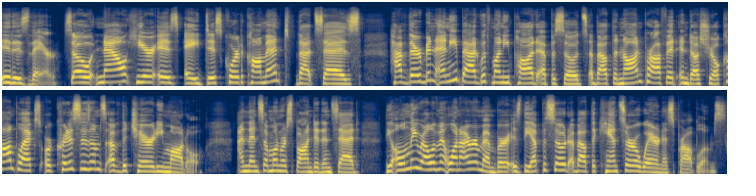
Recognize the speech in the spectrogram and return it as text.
it is there. So now here is a Discord comment that says, have there been any Bad with Money pod episodes about the nonprofit industrial complex or criticisms of the charity model? And then someone responded and said, The only relevant one I remember is the episode about the cancer awareness problems.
